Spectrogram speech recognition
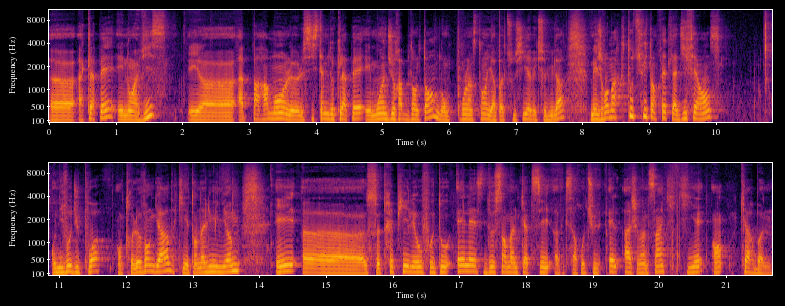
euh, à clapet et non à vis. Et euh, apparemment, le, système de clapet est moins durable dans le temps. Donc, pour l'instant, il n'y a pas de souci avec celui-là. Mais je remarque tout de suite, en fait, la différence au niveau du poids, entre le Vanguard, qui est en aluminium, et euh, ce trépied Léo Photo LS224C avec sa rotule LH25 qui est en carbone.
